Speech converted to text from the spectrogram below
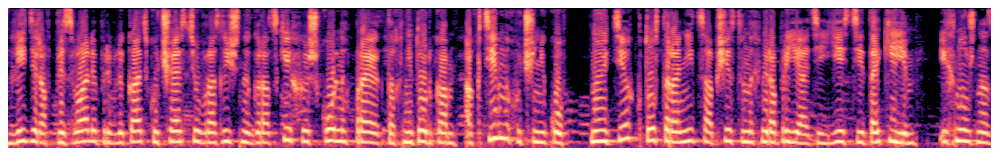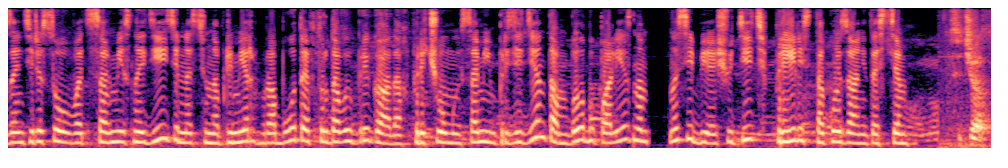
Лидеров призвали привлекать к участию в различных городских и школьных проектах не только активных учеников, но и тех, кто сторонится общественных мероприятий. Есть и такие. Их нужно заинтересовывать совместной деятельностью, например, работая в трудовых бригадах. Причем и самим президентам было бы полезно на себе ощутить прелесть такой занятости. Сейчас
